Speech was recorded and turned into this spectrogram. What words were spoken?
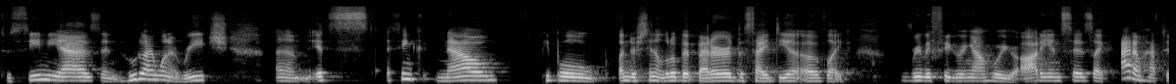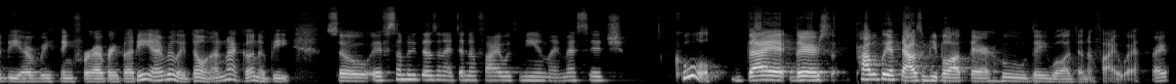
to see me as, and who do I want to reach? Um, it's, I think now people understand a little bit better this idea of like really figuring out who your audience is. Like, I don't have to be everything for everybody. I really don't. I'm not going to be. So if somebody doesn't identify with me and my message, cool. That there's probably a thousand people out there who they will identify with, right?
